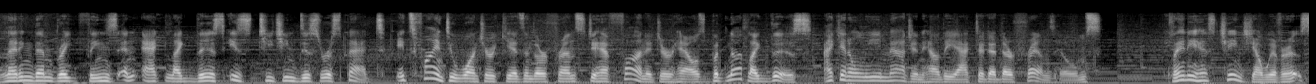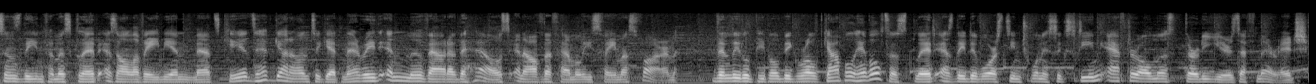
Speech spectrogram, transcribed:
Letting them break things and act like this is teaching disrespect. It's fine to want your kids and their friends to have fun at your house, but not like this. I can only imagine how they acted at their friends' homes. Plenty has changed, however, since the infamous clip as all of Amy and Matt's kids have gone on to get married and move out of the house and off the family's famous farm. The Little People Big World couple have also split as they divorced in 2016 after almost 30 years of marriage.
